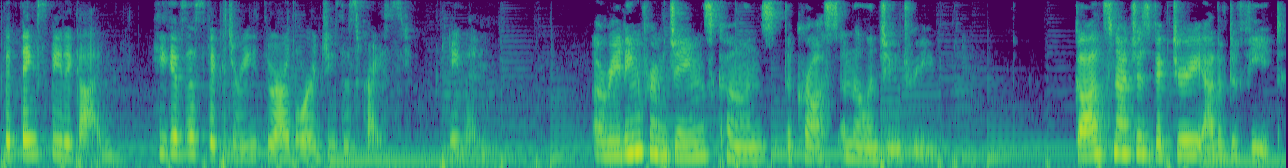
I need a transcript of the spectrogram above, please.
But thanks be to God, He gives us victory through our Lord Jesus Christ. Amen. A reading from James Cone's The Cross and the Lynching Tree. God snatches victory out of defeat,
